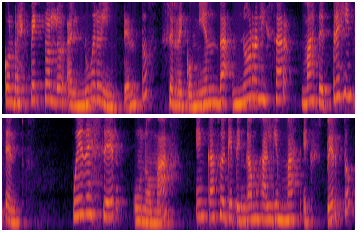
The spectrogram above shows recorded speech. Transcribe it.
con respecto al, número de intentos, se recomienda no realizar más de tres intentos. Puede ser uno más en caso de que tengamos alguien más experto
